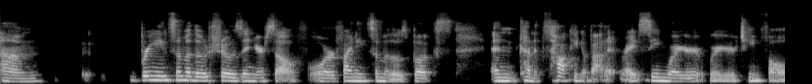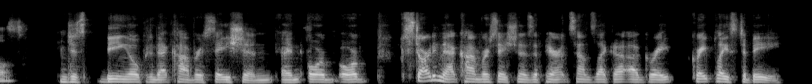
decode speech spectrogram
um, bringing some of those shows in yourself or finding some of those books and kind of talking about it, right? Seeing where your where your team falls just being open to that conversation and or or starting that conversation as a parent sounds like a, a great great place to be.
